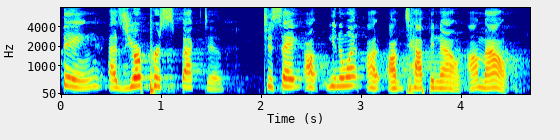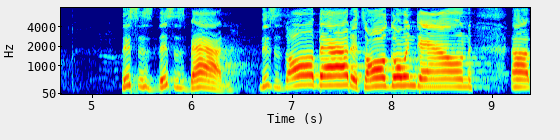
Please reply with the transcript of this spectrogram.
thing as your perspective to say, uh, you know what, I'm tapping out, I'm out. This is, this is bad. This is all bad. It's all going down. Uh,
